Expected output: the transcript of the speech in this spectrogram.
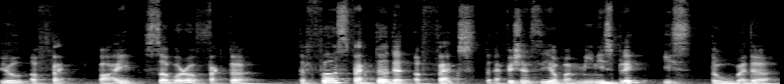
It will affect by several factors. The first factor that affects the efficiency of a mini split is the weather.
